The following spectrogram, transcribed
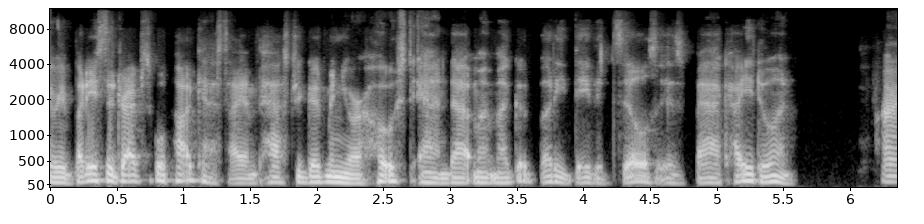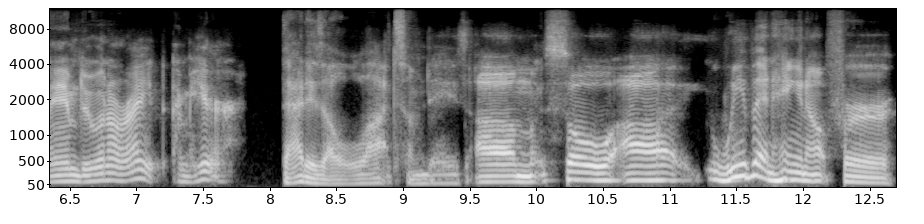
everybody, it's the Drive School Podcast. I am Pastor Goodman, your host, and uh, my, my good buddy David Zills is back. How you doing? I am doing all right. I'm here. That is a lot some days. Um, so uh, we've been hanging out for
